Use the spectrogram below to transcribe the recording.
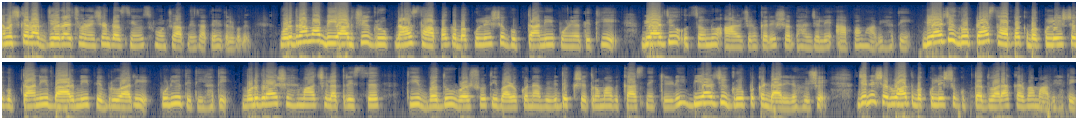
નમસ્કાર, આપ જોઈ રહ્યા છો નેશન પ્લસ ન્યૂઝ. હું છું આપની સાથે હેતલ ભગત. વડોદરામાં બીઆરજી ગ્રુપના સ્થાપક બકુલેશ ગુપ્તાની પુણ્યતિથિએ બીઆરજી ઉત્સવનું આયોજન કરી શ્રદ્ધાંજલિ આપવામાં આવી હતી. બીઆરજી ગ્રુપના સ્થાપક બકુલેશ ગુપ્તાની બારમી ફેબ્રુઆરીએ પુણ્યતિથિ હતી. વડોદરા શહેરમાં છેલ્લા ત્રીસ થી વધુ વર્ષોથી બાળકોના વિવિધ ક્ષેત્રોમાં વિકાસની કીડી બીઆરજી ગ્રુપ કંડારી રહ્યું છે, જેની શરૂઆત બકુલેશ ગુપ્તા દ્વારા કરવામાં આવી હતી.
